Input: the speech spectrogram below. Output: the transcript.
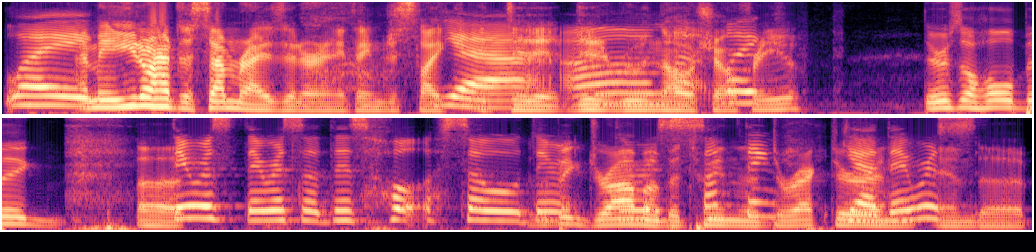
like I mean, you don't have to summarize it or anything. Just like Yeah, it, did it did it ruin the um, whole show for like- you? There's a whole big, uh, there was there was a this whole so there's there a big drama was between the director yeah and, there was and the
